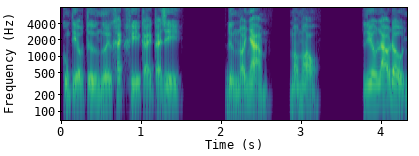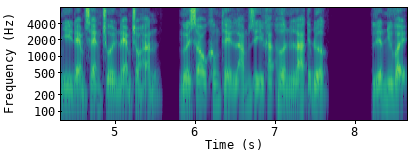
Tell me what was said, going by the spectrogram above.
cùng tiểu tử ngươi khách khí cái cái gì? Đừng nói nhảm, mau mau. Liêu lão đầu nhi đem sẻn trôi ném cho hắn, người sau không thể làm gì khác hơn là tiếp được. Liền như vậy,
